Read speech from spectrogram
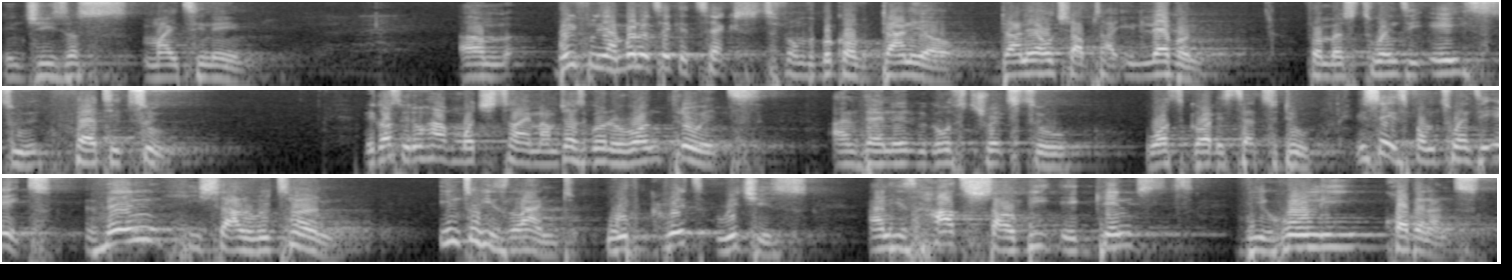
In Jesus' mighty name. Um, briefly, I'm going to take a text from the book of Daniel, Daniel chapter 11 from verse 28 to 32. Because we don't have much time, I'm just going to run through it and then we go straight to what God is said to do. He says from 28, Then he shall return into his land with great riches, and his heart shall be against the holy covenant,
